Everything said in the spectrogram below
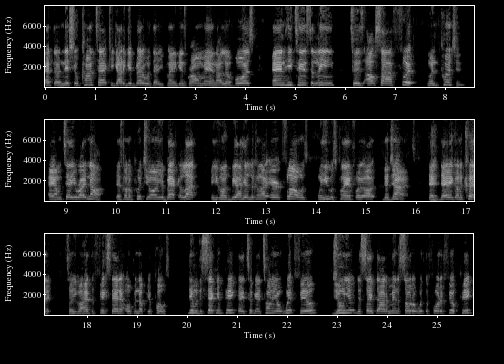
at the initial contact. He got to get better with that. You're playing against grown men, not little boys, and he tends to lean to his outside foot when punching. Hey, I'm gonna tell you right now, that's gonna put you on your back a lot, and you're gonna be out here looking like Ereck Flowers when he was playing for uh, the Giants. That that ain't gonna cut it. So you're gonna have to fix that and open up your post. Then with the second pick, they took Antonio Winfield Jr., the safety out of Minnesota, with the 45th pick.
